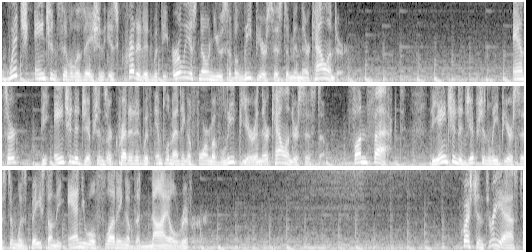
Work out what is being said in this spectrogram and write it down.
which ancient civilization is credited with the earliest known use of a leap year system in their calendar? Answer, the ancient Egyptians are credited with implementing a form of leap year in their calendar system. Fun fact, the ancient Egyptian leap year system was based on the annual flooding of the Nile River. Question 3 asked,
